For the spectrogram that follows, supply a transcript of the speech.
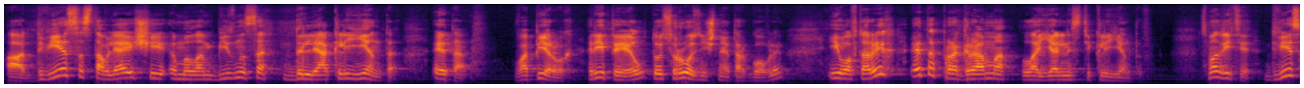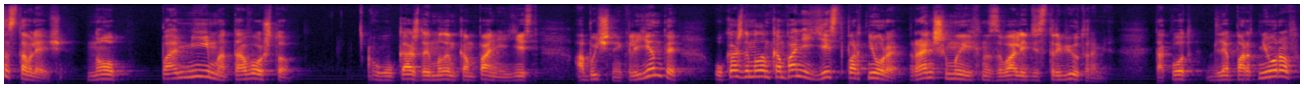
э, две составляющие MLM бизнеса для клиента. Это, во-первых, ритейл, то есть розничная торговля. И, во-вторых, это программа лояльности клиентов. Смотрите, две составляющие. Но помимо того, что у каждой MLM-компании есть обычные клиенты, у каждой MLM-компании есть партнеры. Раньше мы их называли дистрибьюторами. Так вот, для партнеров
